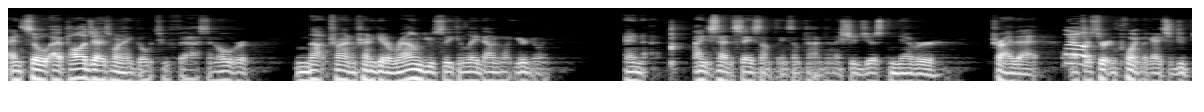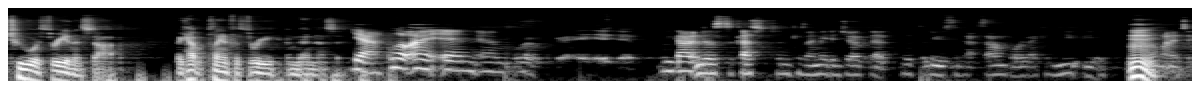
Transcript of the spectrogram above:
and so I apologize when I go too fast and over. I'm not trying. I'm trying to get around you so you can lay down what you're doing. And I just had to say something sometimes, and I should just never try that Well- after a certain point. Like I should do two or three and then stop. Like have a plan for three and then that's it. Yeah. Well, I and um, we got into this discussion because I made a joke that with the and that soundboard, I can mute you if Mm. I wanted to,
